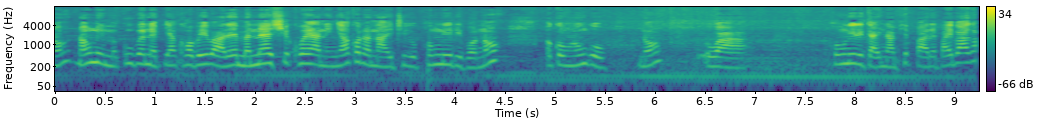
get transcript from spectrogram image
နော်နောက်နေမကူဘဲနဲ့ပြန်ခေါ်ပေးပါတယ်မနက်၈ခွဲကနေည9နာရီထိကိုဖုံးလေးတွေပေါ့နော်အကုန်လုံးကိုနော်ဟိုဟာ ဖုန်းလေးတွေကင်တာဖြစ်ပါတယ်ဘိုင်ဘာက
